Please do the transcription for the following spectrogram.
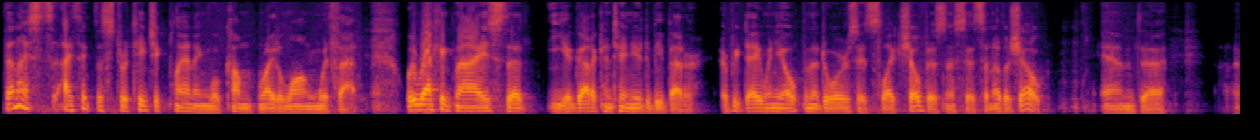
then I, I think the strategic planning will come right along with that. We recognize that you got to continue to be better. Every day when you open the doors, it's like show business. It's another show, and uh, uh,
